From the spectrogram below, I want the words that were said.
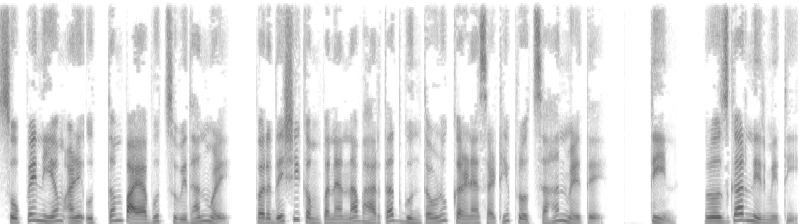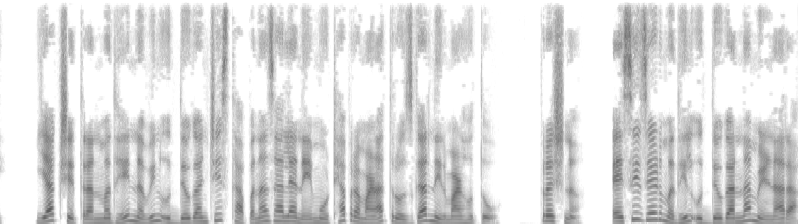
सोपे नियम आणि उत्तम पायाभूत सुविधांमुळे परदेशी कंपन्यांना भारतात गुंतवणूक करण्यासाठी प्रोत्साहन मिळते. तीन. रोजगार निर्मिती. या क्षेत्रांमध्ये नवीन उद्योगांची स्थापना झाल्याने मोठ्या प्रमाणात रोजगार निर्माण होतो. प्रश्न. एसीझेडमधील उद्योगांना मिळणारा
